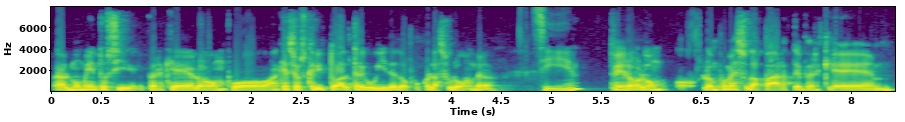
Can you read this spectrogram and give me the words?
al momento sì, perché l'ho un po'... anche se ho scritto altre guide dopo quella su Londra. Sì però l'ho un, l'ho un po', messo da parte perché mh,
